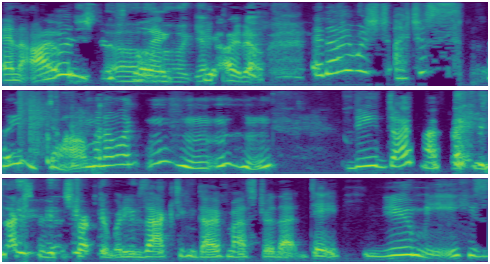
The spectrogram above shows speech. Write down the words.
And I was just Oh, like, yeah. yeah, I know. And I was, I just played dumb. And I'm like, mm hmm, mm hmm. The dive master, he was actually an instructor, but he was acting dive master that day, knew me. He's,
